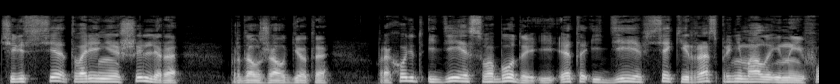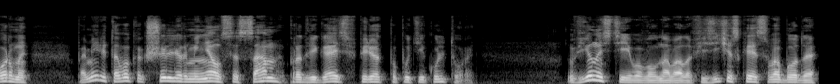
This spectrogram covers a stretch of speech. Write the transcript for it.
«Через все творения Шиллера, — продолжал Гёте, — проходит идея свободы, и эта идея всякий раз принимала иные формы по мере того, как Шиллер менялся сам, продвигаясь вперед по пути культуры. В юности его волновала физическая свобода,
